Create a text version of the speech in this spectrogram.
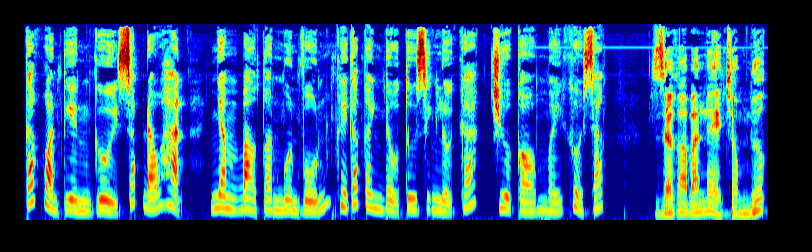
các khoản tiền gửi sắp đáo hạn nhằm bảo toàn nguồn vốn khi các kênh đầu tư sinh lời khác chưa có mấy khởi sắc. Giá ga bán lẻ trong nước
